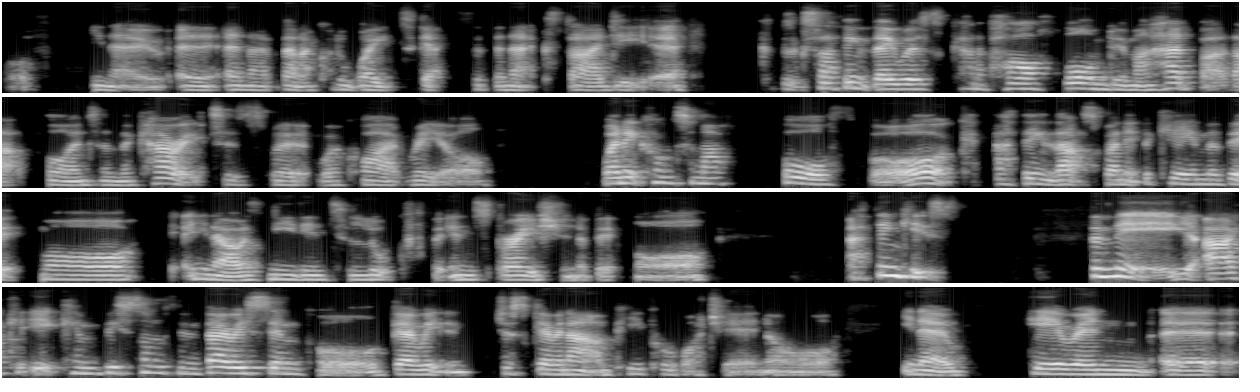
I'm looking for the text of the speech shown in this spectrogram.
for? You know, and, and I- then I couldn't wait to get to the next idea because I think they was kind of half formed in my head by that point, and the characters were, were quite real. When it comes to my fourth book, I think that's when it became a bit more, you know, I was needing to look for inspiration a bit more. I think it's for me, I it can be something very simple, going just going out and people watching, or you know, hearing a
